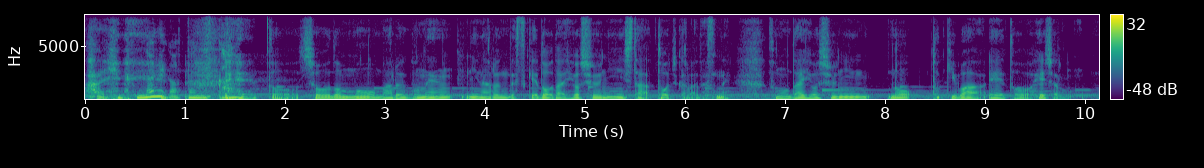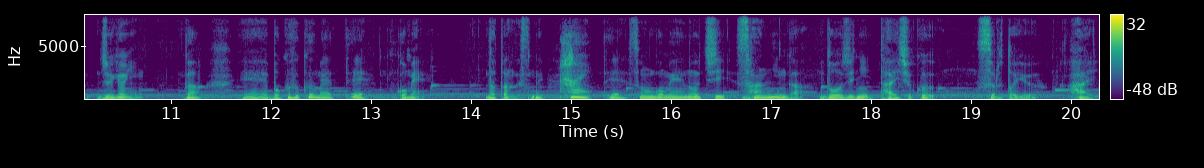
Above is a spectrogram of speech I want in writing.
はい、何があったんですか？えとちょうどもう丸5年になるんですけど代表就任した当時からですね。その代表就任の時は、えーと、弊社の従業員が、えー、僕含めて5名だったんですね、はい、でその5名のうち3人が同時に退職するという、はい、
